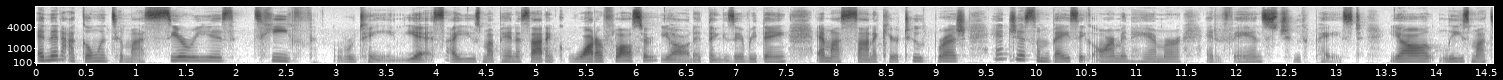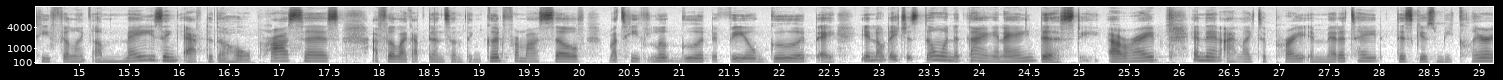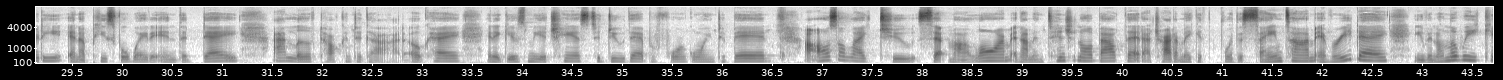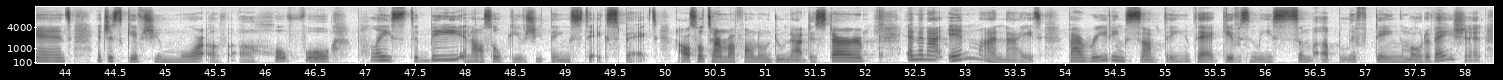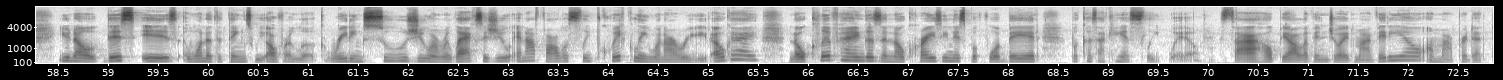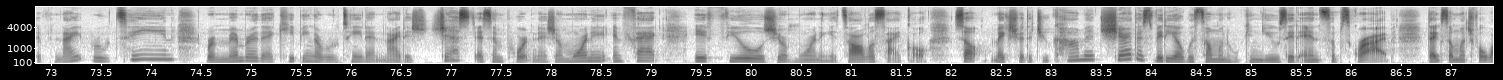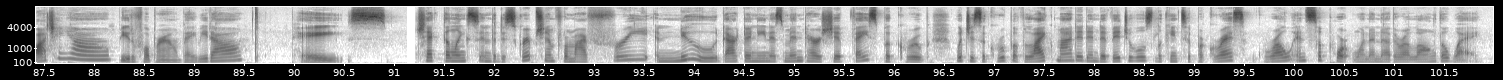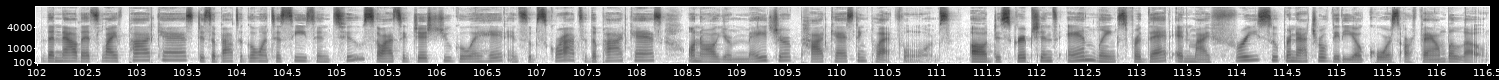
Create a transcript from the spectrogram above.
And then I go into my serious teeth routine. Yes, I use my Panasonic water flosser, y'all, that thing is everything, and my Sonicare toothbrush, and just some basic Arm & Hammer advanced toothpaste. Y'all, leaves my teeth feeling amazing after the whole process. I feel like I've done something good for myself. My teeth look good, they feel good. They, you know, they just doing the thing and they ain't dusty, all right? And then I like to pray and meditate. This gives me clarity and a peaceful way to end the day. I love talking to God okay? And it gives me a chance to do that before going to bed. I also like to set my alarm, and I'm intentional about that. I try to make it for the same time every day, even on the weekends. It just gives you more of a hopeful place to be and also gives you things to expect. I also turn my phone on Do Not Disturb, and then I end my night by reading something that gives me some uplifting motivation. You know, this is one of the things we overlook. Reading soothes you and relaxes you, and I fall asleep quickly when I read. Okay, no cliffhangers and no craziness before bed because I can't sleep well. So I hope y'all have enjoyed my video on my productive night routine. Remember that keeping a routine at night is just as important as your morning. In fact, it fuels your morning. It's all a cycle. So make sure that you comment, share this video with someone who can use it, and subscribe. Thanks so much for watching, y'all. Beautiful brown baby doll. Peace. Check the links in the description for my free new Dr. Nina's Mentorship Facebook group, which is a group of like minded individuals looking to progress, grow, and support one another along the way. The Now That's Life podcast is about to go into season two, so I suggest you go ahead and subscribe to the podcast on all your major podcasting platforms. All descriptions and links for that and my free supernatural video course are found below.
